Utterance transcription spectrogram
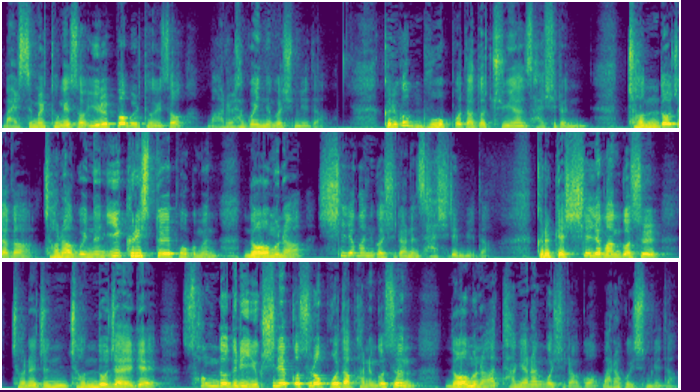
말씀을 통해서 율법을 통해서 말을 하고 있는 것입니다. 그리고 무엇보다도 중요한 사실은 전도자가 전하고 있는 이 그리스도의 복음은 너무나 신령한 것이라는 사실입니다. 그렇게 신령한 것을 전해준 전도자에게 성도들이 육신의 것으로 보답하는 것은 너무나 당연한 것이라고 말하고 있습니다.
